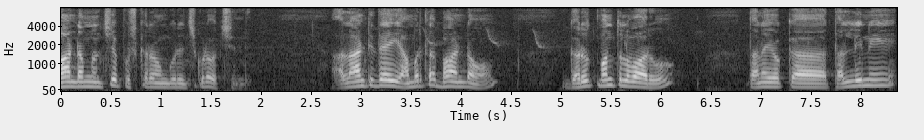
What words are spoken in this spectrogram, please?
భాండం నుంచే పుష్కరం గురించి కూడా వచ్చింది. అలాంటిదే ఈ అమృత భాండం గరుత్మంతుల వారు తన యొక్క తల్లిని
